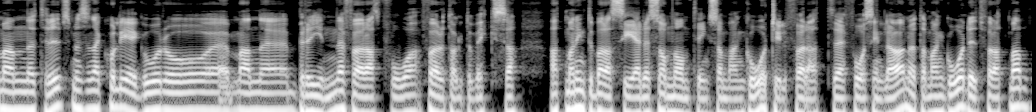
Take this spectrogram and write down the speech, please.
Man eh, trivs med sina kollegor och eh, man brinner för att få företaget att växa. Att man inte bara ser det som någonting som man går till för att få sin lön, utan man går dit för att man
